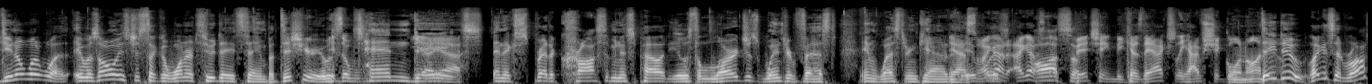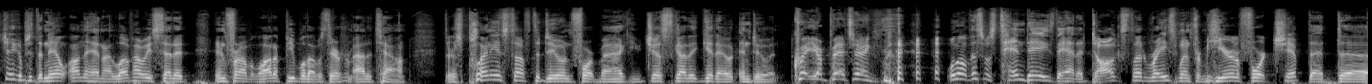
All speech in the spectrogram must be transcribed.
do you know what it was? It was always just like a one or two day thing, but this year it was a- ten days, yeah. and it spread across the municipality. It was the largest Winterfest in Western Canada. Yeah, It so I got I got awesome. bitching because they actually have shit going on. They now. do. Like I said, Ross Jacobs hit the nail on the head, and I love how he said it in front of a lot of people that was there from out of town. There's plenty of stuff to do in Fort Mac. You just got to get out and do it. Quit your bitching. Well, no, this was 10 days. They had a dog sled race, went from here to Fort Chip that, uh,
